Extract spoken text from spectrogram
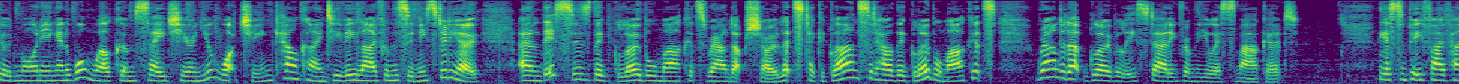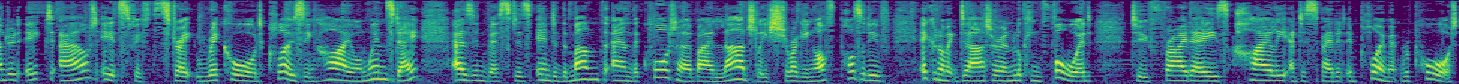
Good morning and a warm welcome, Sage here, and you're watching Kalkine TV live from the Sydney studio. And this is the Global Markets Roundup show. Let's take a glance at how the global markets rounded up globally, starting from the US market. The S&P 500 eked out its fifth straight record closing high on Wednesday as investors ended the month and the quarter by largely shrugging off positive economic data and looking forward to Friday's highly anticipated employment report.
